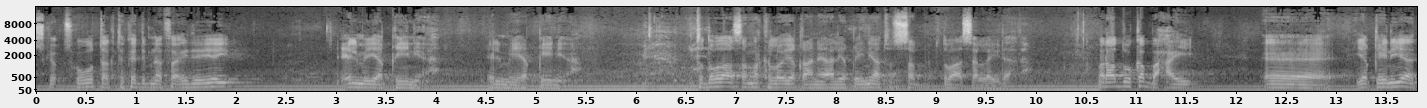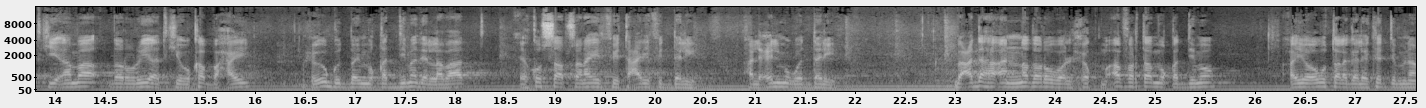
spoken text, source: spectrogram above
iskugu tagta kadibna faa'iideeyey cilmi yaqiini ah cilmi yaqiini ah. Toddobadaasa marka loo yaqaanay alyaqiiniyaat asabc toddobadaasa la yidhaahda mar hadduu ka baxay yaqiiniyaadkii ama daruuriyaadkii uu ka baxay wuxuu u gudbay muqadimadii labaad ee ku saabsanayd fi tacriif اdaliil alcilmu wاdaliil bacdaha annadaru wاlxukmu afarta muqadimo ayuu ugu talagalay kadibna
